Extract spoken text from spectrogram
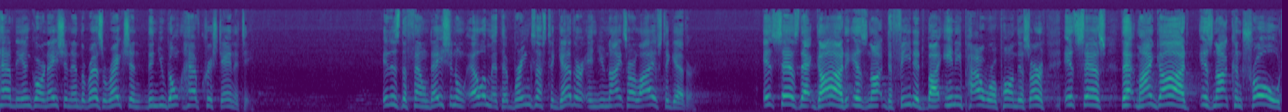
have the incarnation and the resurrection, then you don't have Christianity. It is the foundational element that brings us together and unites our lives together it says that God is not defeated by any power upon this earth. It says that my God is not controlled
